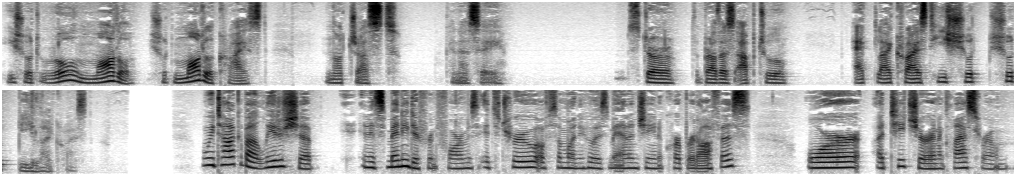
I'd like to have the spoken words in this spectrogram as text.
He should role model, he should model Christ, not just, can I say, stir the brothers up to act like Christ. He should should be like Christ. When we talk about leadership, in its many different forms. It's true of someone who is managing a corporate office or a teacher in a classroom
